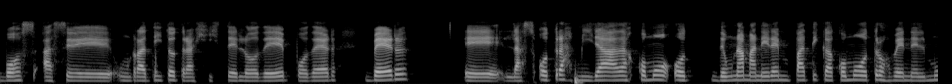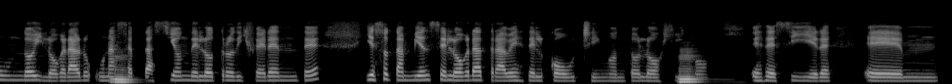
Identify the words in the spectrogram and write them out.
vos hace un ratito trajiste lo de poder ver las otras miradas, cómo de una manera empática, cómo otros ven el mundo y lograr una mm. aceptación del otro diferente. Y eso también se logra a través del coaching ontológico. Mm. Es decir, Em,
